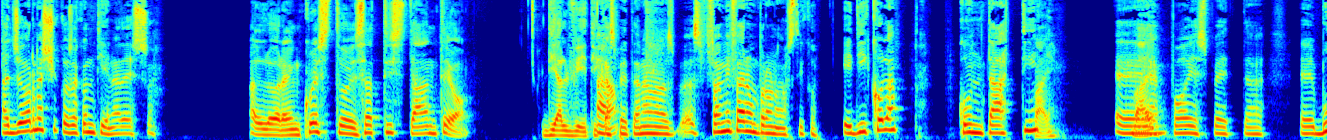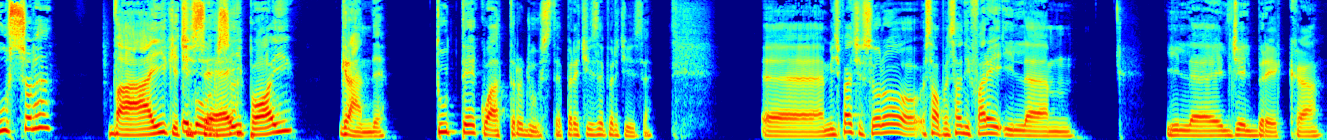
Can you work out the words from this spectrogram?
Aggiornaci cosa contiene adesso. Allora, in questo esatto istante ho di Alvetica. Ah, aspetta, no, no, fammi fare un pronostico. Edicola, contatti. Vai. Eh, Vai. Poi aspetta, eh, bussola. Vai, che ci sei. Poi grande. Tutte e quattro giuste, precise, precise. Eh, mi spiace solo. Stavo pensando di fare il, um, il, il jailbreak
